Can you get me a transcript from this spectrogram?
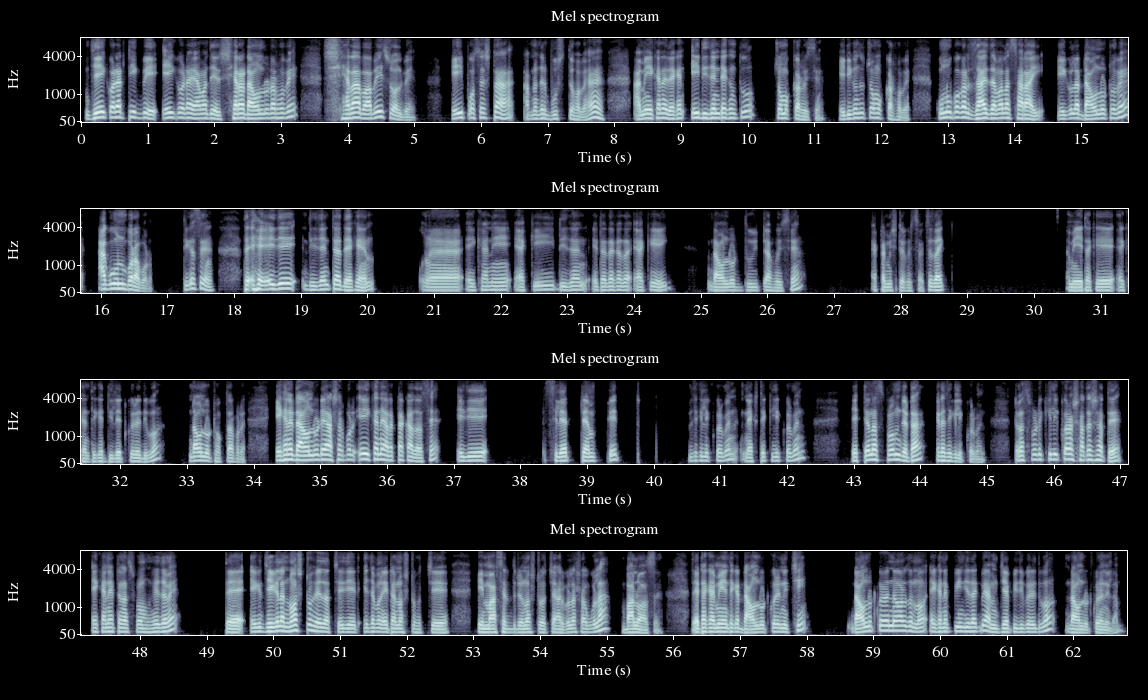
যে কটা টিকবে, এই কয়টাই আমাদের সেরা ডাউনলোডার হবে, সেরাভাবেই চলবে। এই প্রসেসটা আপনাদের বুঝতে হবে হ্যাঁ? আমি এখানে দেখেন, এই ডিজাইনটা কিন্তু চমৎকার হয়েছে এটি কিন্তু চমৎকার হবে। কোনো প্রকার যায় জামালা ছাড়াই এগুলা ডাউনলোড হবে আগুন বরাবর, ঠিক আছে? তো এই যে ডিজাইনটা দেখেন এইখানে একই ডিজাইন, এটা দেখা যায় একই ডাউনলোড দুইটা হয়েছে একটা মিস্টেক হয়েছে আচ্ছা যাই আমি এটাকে এখান থেকে ডিলিট করে দিব ডাউনলোড হোক তারপরে। এখানে ডাউনলোডে আসার পর এইখানে আরেকটা কাজ আছে, এই যে সিলেক্ট টেমপ্লেট ক্লিক করবেন নেক্সটে ক্লিক করবেন। এই ট্রান্সফর্ম যেটা এটাতে ক্লিক করবেন। ট্রান্সফর্মে ক্লিক করার সাথে সাথে এখানে ট্রান্সফর্ম হয়ে যাবে। তো যেগুলা নষ্ট হয়ে যাচ্ছে যে যেমন এটা নষ্ট হচ্ছে, এই মাছের দুটো নষ্ট হচ্ছে, আরগুলা সবগুলা ভালো আছে। তো এটাকে আমি এখান থেকে ডাউনলোড করে নিচ্ছি। ডাউনলোড করে নেওয়ার জন্য এখানে পিনজি থাকবে, আমি জেপিজি করে দিব ডাউনলোড করে নিলাম।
